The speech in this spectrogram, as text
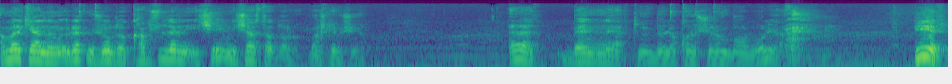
Amerikanlının üretmiş olduğu kapsüllerin içi nişasta dolu. Başka bir şey yok. Evet, ben ne yaptım? Böyle konuşuyorum bol bol ya. Bir,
